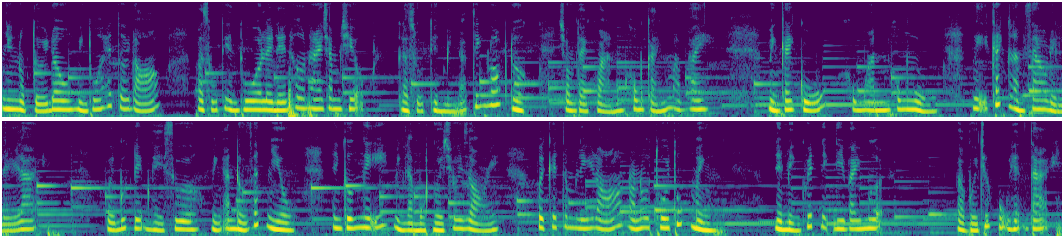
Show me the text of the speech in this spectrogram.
nhưng nộp tới đâu, mình thua hết tới đó. Và số tiền thua lên đến hơn 200 triệu là số tiền mình đã tích góp được trong tài khoản không cánh mà bay. Mình cay cú, không ăn, không ngủ, nghĩ cách làm sao để lấy lại. Với bước đệm ngày xưa, mình ăn được rất nhiều, nên cứ nghĩ mình là một người chơi giỏi. Với cái tâm lý đó, nó nôi thôi thúc mình, nên mình quyết định đi vay mượn. Và với chức vụ hiện tại,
